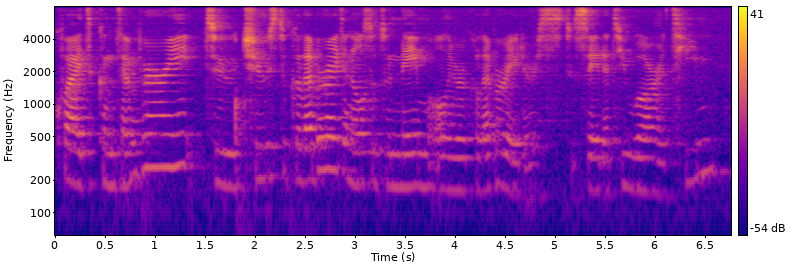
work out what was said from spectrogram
quite contemporary to choose to collaborate and also to name all your collaborators to say that you are a team.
